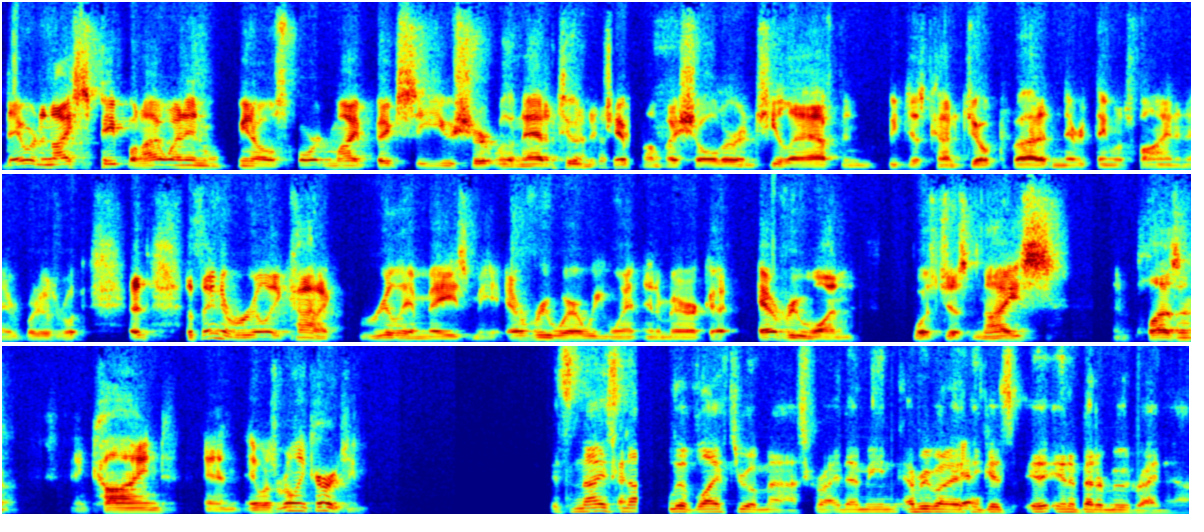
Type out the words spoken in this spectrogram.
they were the nicest people. And I went in, you know, sporting my big CU shirt with an attitude and a chip on my shoulder. And she laughed and we just kind of joked about it and everything was fine. And everybody was really, and the thing that really kind of really amazed me everywhere we went in America, everyone was just nice and pleasant and kind. And it was really encouraging. It's nice not to live life through a mask, right? I mean, everybody yeah. I think is in a better mood right now.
